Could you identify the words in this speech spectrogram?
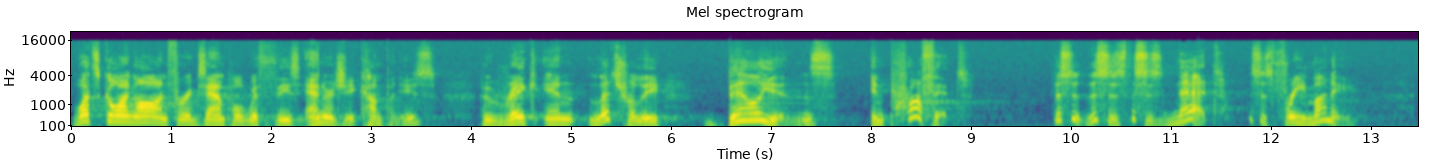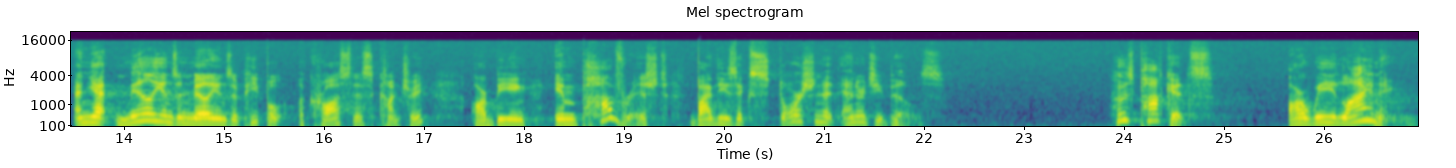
What's going on, for example, with these energy companies who rake in literally billions in profit? This is, this is, this is net, this is free money. And yet, millions and millions of people across this country are being impoverished by these extortionate energy bills. Whose pockets are we lining?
